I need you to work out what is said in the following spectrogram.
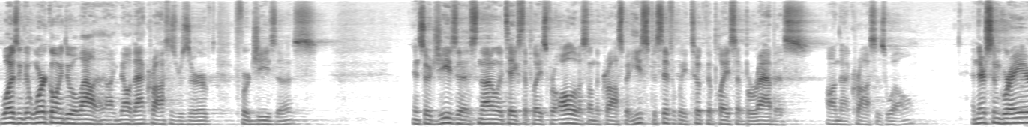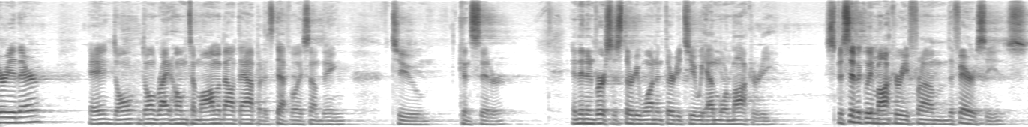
wasn't, weren't going to allow that. Like, no, that cross is reserved for Jesus. And so Jesus not only takes the place for all of us on the cross, but he specifically took the place of Barabbas on that cross as well. And there's some gray area there. Okay, don't, don't write home to mom about that, but it's definitely something to consider. And then in verses 31 and 32, we have more mockery, specifically mockery from the Pharisees.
